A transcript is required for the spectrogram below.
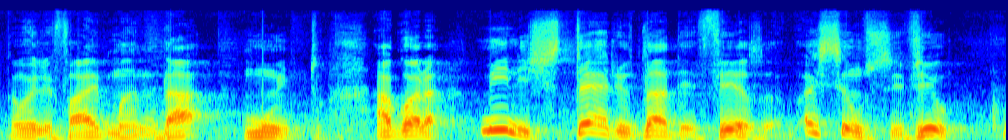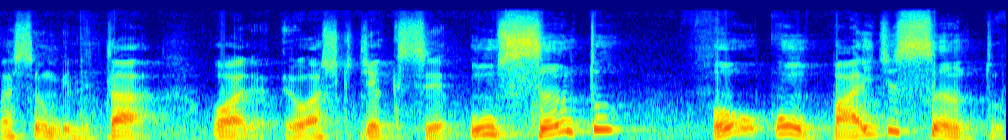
Então ele vai mandar muito. Agora, Ministério da Defesa, vai ser um civil? Vai ser um militar? Olha, eu acho que tinha que ser um santo ou um pai de santo.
